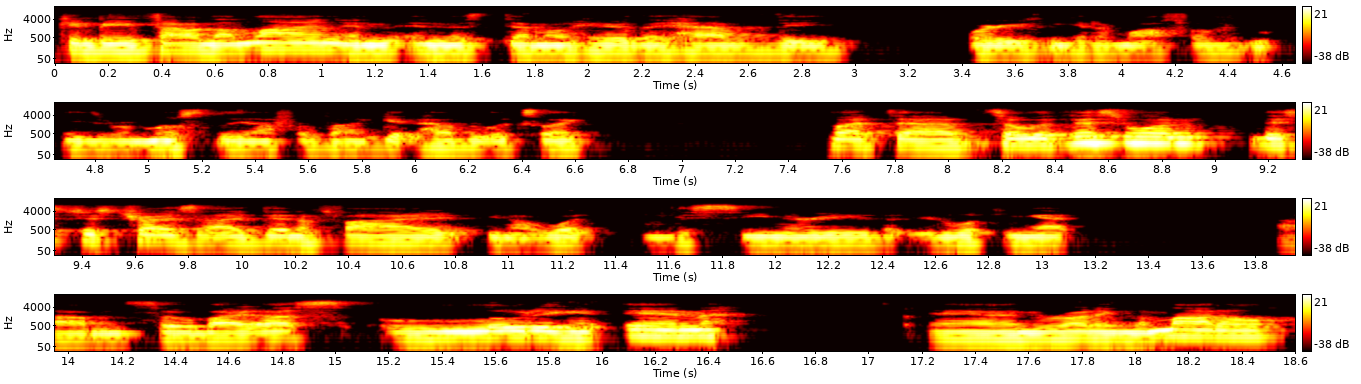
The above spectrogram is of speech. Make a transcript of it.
can be found online. And in this demo here, they have the where you can get them off of. These were mostly off of uh, GitHub, it looks like. But uh, so with this one, this just tries to identify, you know, what the scenery that you're looking at. Um, so by us loading it in and running the model,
